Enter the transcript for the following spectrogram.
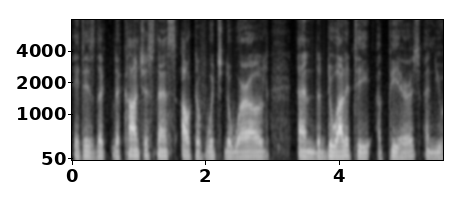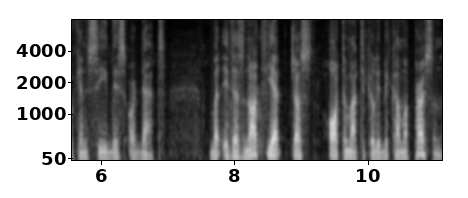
It is the, the consciousness out of which the world and the duality appears, and you can see this or that. But it has not yet just automatically become a person.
